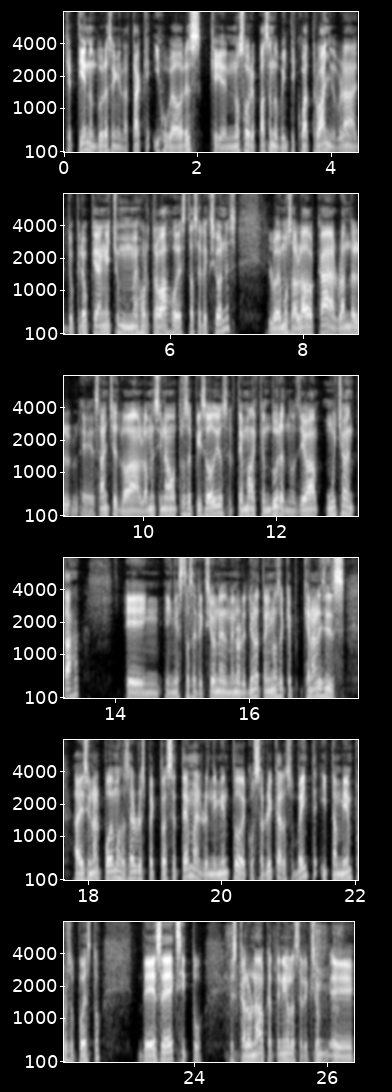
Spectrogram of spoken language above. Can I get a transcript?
que tiene Honduras en el ataque y jugadores que no sobrepasan los 24 años, ¿verdad? Yo creo que han hecho un mejor trabajo de estas elecciones. Lo hemos hablado acá, Randall eh, Sánchez lo ha, mencionado en otros episodios, el tema de que Honduras nos lleva mucha ventaja en, estas elecciones menores. Jonathan, no sé qué, qué, análisis adicional podemos hacer respecto a este tema, el rendimiento de Costa Rica a la sub-20 y también, por supuesto, de ese éxito escalonado que ha tenido la selección eh,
